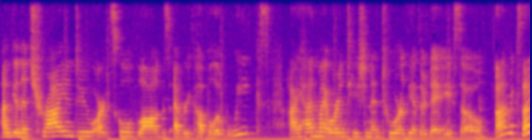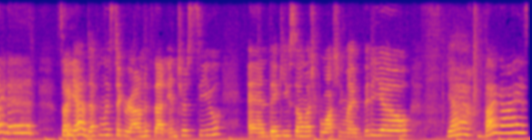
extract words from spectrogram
I'm gonna try and do art school vlogs every couple of weeks. I had my orientation and tour the other day, so I'm excited. So yeah, definitely stick around if that interests you. And thank you so much for watching my video. Yeah, bye guys!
